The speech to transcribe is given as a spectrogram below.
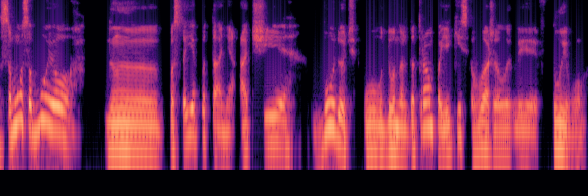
Само собою е, постає питання: а чи будуть у Дональда Трампа якісь важелі впливу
